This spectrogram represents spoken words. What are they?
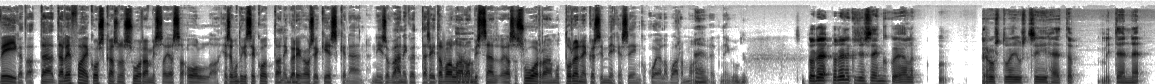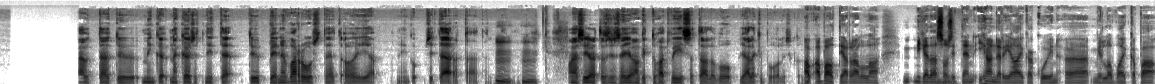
veikata. Tämä, tämä leffa ei koskaan sano suoraan, missä ajassa ollaan. Ja se muutenkin sekoittaa mm. niin eri kausia keskenään. Niin se on vähän niin kuin, että se ei tavallaan Joo. ole missään ajassa suoraan, mutta todennäköisimmin ehkä Senkokojalla varmaan. Ei. Et niin kuin, Toden, todennäköisesti sen koko ajan perustuu just siihen, että miten ne näyttäytyy, minkä näköiset niiden tyyppien ne varusteet on ja niin kuin sitä rataa. mm, mm. Mä sijoittaisin sen johonkin 1500-luvun jälkipuoliskolle. About ja rallaa, mikä taas on sitten ihan eri aika kuin ö, milloin vaikkapa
